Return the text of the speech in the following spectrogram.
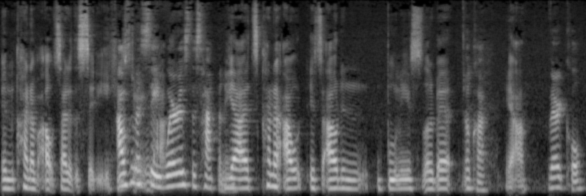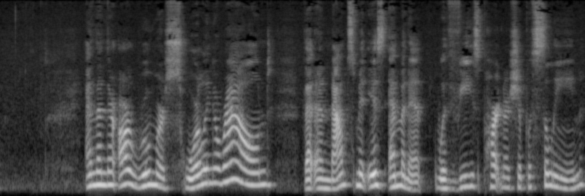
in kind of outside of the city. I was gonna say, that. where is this happening? Yeah, it's kind of out. It's out in boonies a little bit. Okay. Yeah. Very cool. And then there are rumors swirling around that an announcement is imminent with V's partnership with Celine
